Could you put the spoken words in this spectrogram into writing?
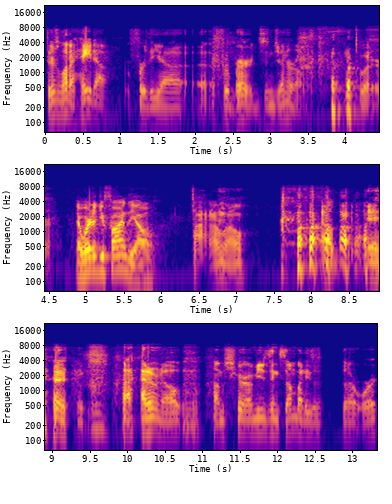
there's a lot of hate out for the uh, uh, for birds in general on Twitter. and where did you find the owl? I don't know. I don't know. I'm sure I'm using somebody's artwork.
